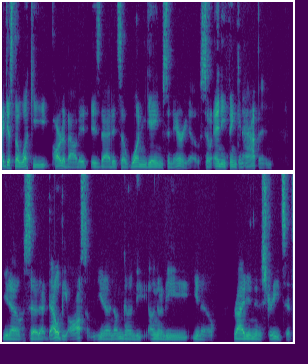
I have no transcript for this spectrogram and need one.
I guess the lucky part about it is that it's a one game scenario, so anything can happen. You know, so that that would be awesome. You know, and I'm gonna be I'm gonna be you know riding in the streets if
